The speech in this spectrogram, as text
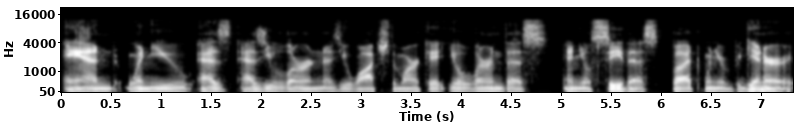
And when you as as you learn as you watch the market you'll learn this and you'll see this. But when you're a beginner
